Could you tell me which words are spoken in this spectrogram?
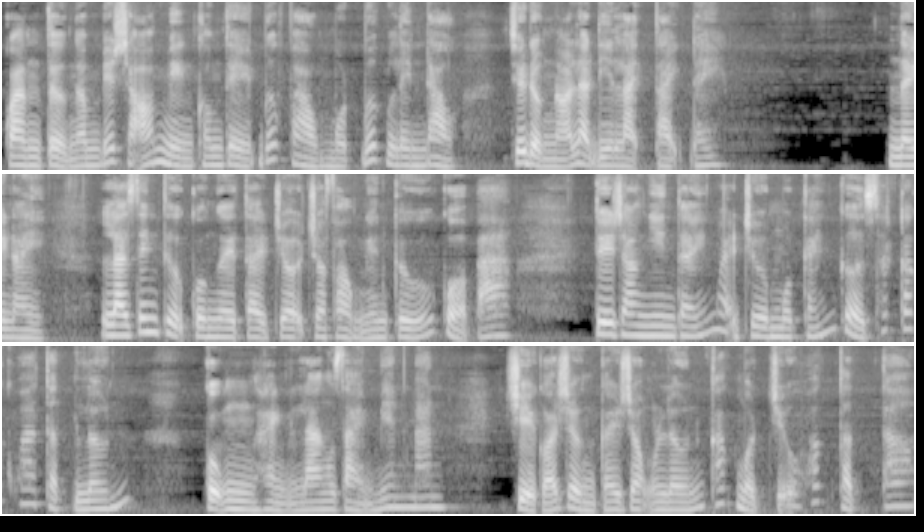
Quan tử ngâm biết rõ mình không thể bước vào một bước lên đảo, chứ đừng nói là đi lại tại đây. Nơi này là dinh thự của người tài trợ cho phòng nghiên cứu của ba. Tuy rằng nhìn thấy ngoại trừ một cánh cửa sắt các hoa thật lớn, cũng hành lang dài miên man, chỉ có rừng cây rộng lớn khắc một chữ hoắc thật to,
